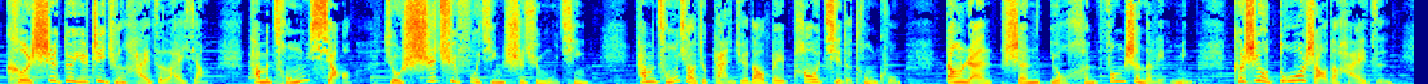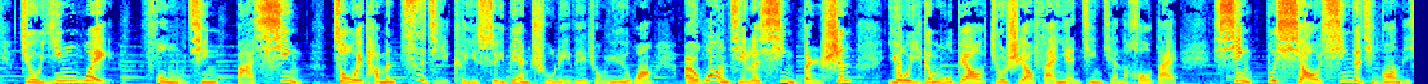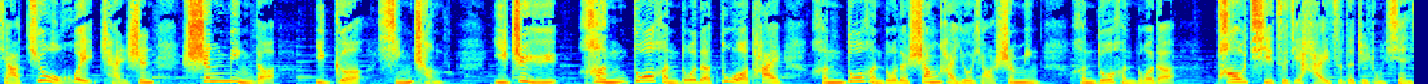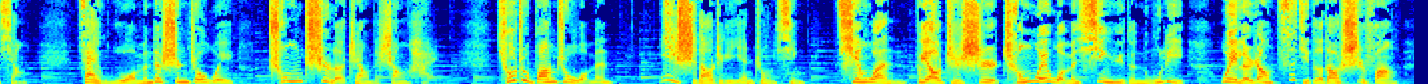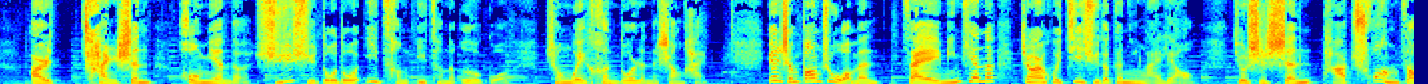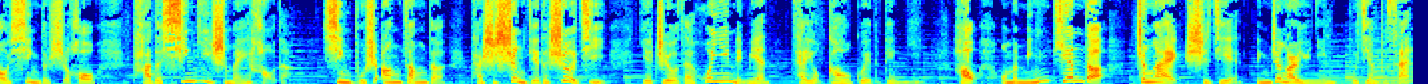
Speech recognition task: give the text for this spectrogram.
可是对于这群孩子来讲，他们从小就失去父亲、失去母亲，他们从小就感觉到被抛弃的痛苦。当然，神有很丰盛的怜悯，可是有多少的孩子就因为。父母亲把性作为他们自己可以随便处理的一种欲望，而忘记了性本身有一个目标，就是要繁衍近前的后代。性不小心的情况底下，就会产生生命的一个形成，以至于很多很多的堕胎，很多很多的伤害幼小生命，很多很多的抛弃自己孩子的这种现象，在我们的身周围。充斥了这样的伤害，求主帮助我们意识到这个严重性，千万不要只是成为我们性欲的奴隶，为了让自己得到释放而产生后面的许许多多一层一层的恶果，成为很多人的伤害。愿神帮助我们，在明天呢，正儿会继续的跟您来聊，就是神他创造性的时候，他的心意是美好的。性不是肮脏的，它是圣洁的设计，也只有在婚姻里面才有高贵的定义。好，我们明天的真爱世界，林正儿与您不见不散。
